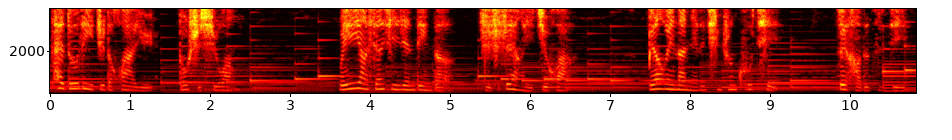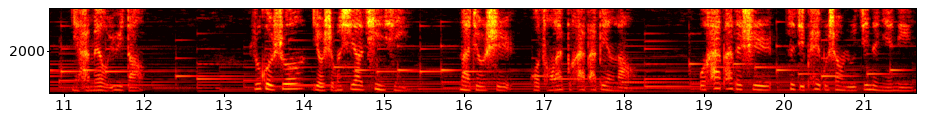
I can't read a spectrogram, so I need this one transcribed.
太多励志的话语都是虚妄。唯一要相信、认定的，只是这样一句话：不要为那年的青春哭泣，最好的自己你还没有遇到。如果说有什么需要庆幸，那就是我从来不害怕变老。我害怕的是自己配不上如今的年龄。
